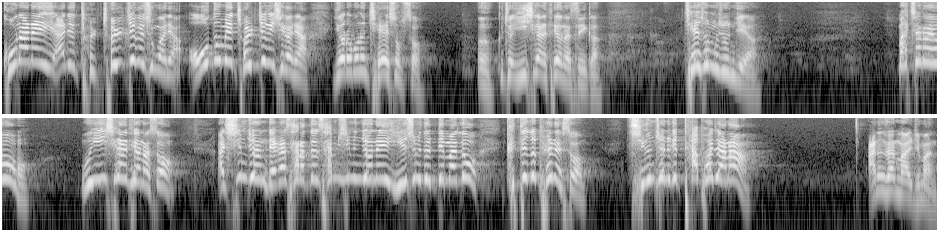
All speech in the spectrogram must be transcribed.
고난의 아주 결, 절정의 순간이야. 어둠의 절정의 시간이야. 여러분은 재수 없어. 어, 그렇죠? 이 시간에 태어났으니까 재수 없는 존재야. 맞잖아요. 왜 이 시간에 태어났어? 아, 심지어는 내가 살았던 30년 전에 예수 믿을 때마도 그때도 편했어. 지금처럼 이렇게 타파잖아. 아는 사람 알지만.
